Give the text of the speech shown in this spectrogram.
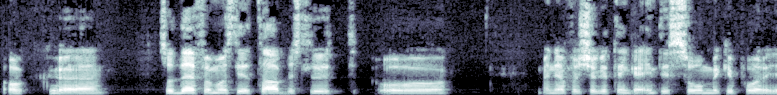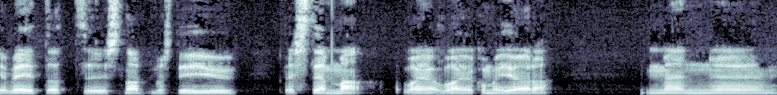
Och, så därför måste jag ta beslut. Och, men jag försöker tänka inte så mycket på det. Jag vet att snart måste jag ju bestämma vad jag, vad jag kommer göra. Men uh,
